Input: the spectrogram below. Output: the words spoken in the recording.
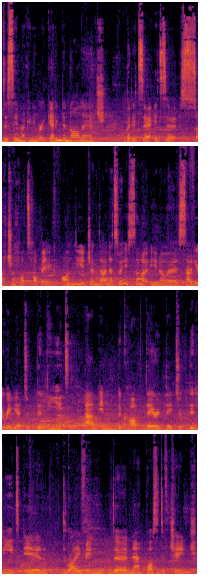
the same like anywhere, getting the knowledge, but it's a it's a such a hot topic on the agenda, and that's why you saw, you know, uh, Saudi Arabia took the lead um, in the COP. They they took the lead in driving the net positive change.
